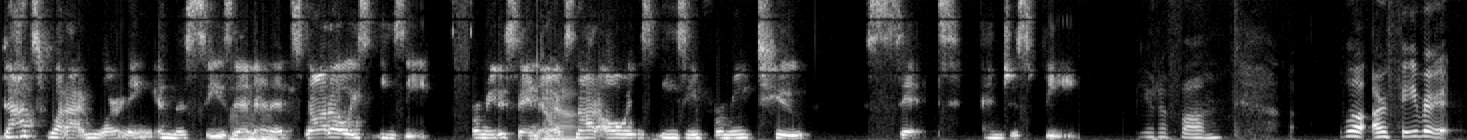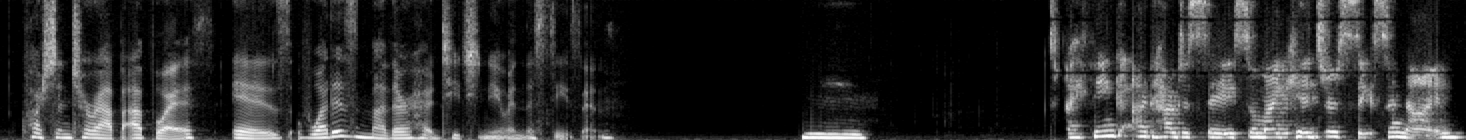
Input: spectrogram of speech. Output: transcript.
that's what I'm learning in this season. Mm-hmm. And it's not always easy for me to say no. Yeah. It's not always easy for me to sit and just be. Beautiful. Well, our favorite question to wrap up with is what is motherhood teaching you in this season? Mm, I think I'd have to say so my kids are six and nine.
